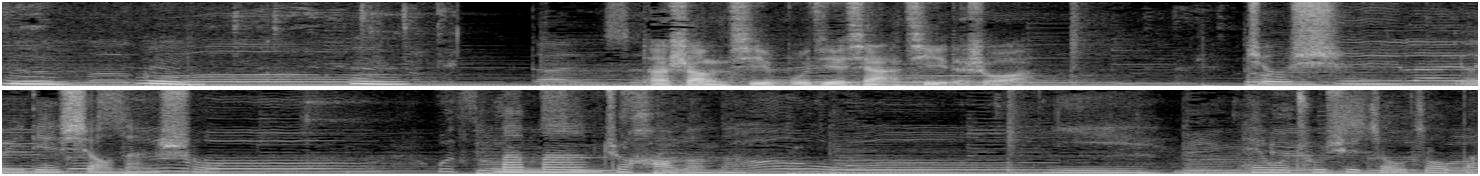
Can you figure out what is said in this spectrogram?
嗯嗯嗯。”他上气不接下气地说。就是有一点小难受，慢慢就好了呢。你陪我出去走走吧。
